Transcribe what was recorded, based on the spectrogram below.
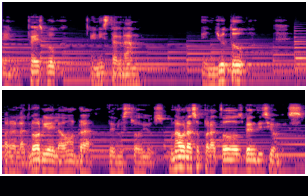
en Facebook, en Instagram, en YouTube para la gloria y la honra de nuestro Dios. Un abrazo para todos, bendiciones.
